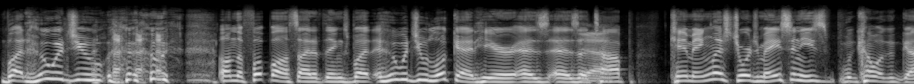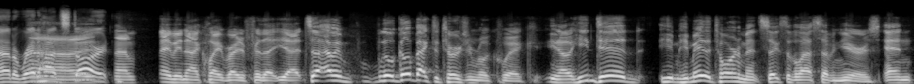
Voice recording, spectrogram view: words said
but who would you on the football side of things? But who would you look at here as as a Yeah. top? Kim English, George Mason, he's got a red hot Uh, start. I'm maybe not quite ready for that yet. So I mean, we'll go back to Turgeon real quick. You know, he did he he made the tournament six of the last seven years, and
